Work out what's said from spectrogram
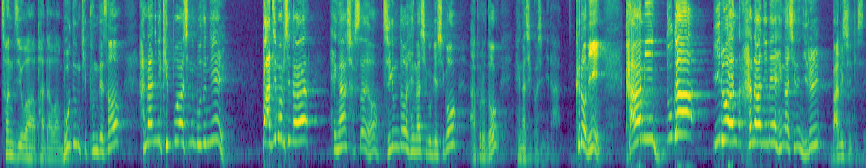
천지와 바다와 모든 깊은 데서 하나님이 기뻐하시는 모든 일 빠짐없이 다 행하셨어요. 지금도 행하시고 계시고 앞으로도 행하실 것입니다. 그러니 감히 누가 이러한 하나님의 행하시는 일을 막을 수 있겠어요?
